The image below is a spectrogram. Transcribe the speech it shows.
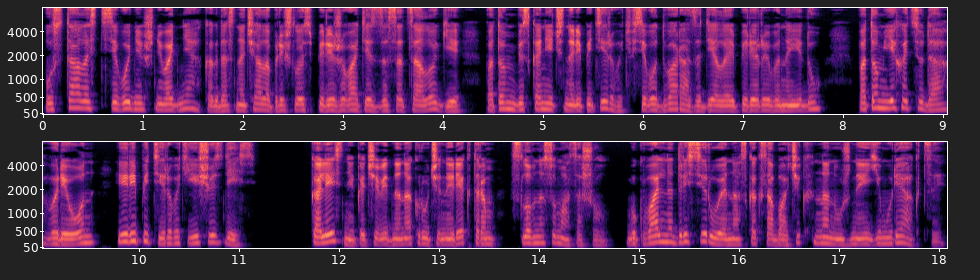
Усталость сегодняшнего дня, когда сначала пришлось переживать из-за социологии, потом бесконечно репетировать, всего два раза делая перерывы на еду, потом ехать сюда, в Орион, и репетировать еще здесь. Колесник, очевидно накрученный ректором, словно с ума сошел, буквально дрессируя нас, как собачек, на нужные ему реакции.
